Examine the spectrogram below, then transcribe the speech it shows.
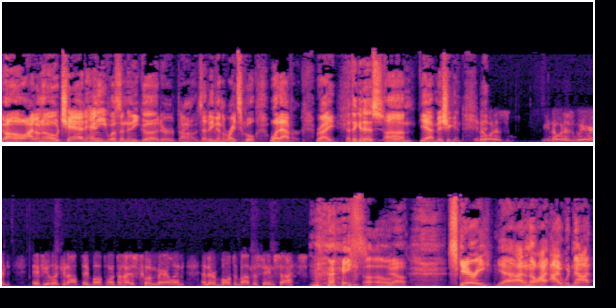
oh, I don't know, Chad Henne wasn't any good, or I don't know, is that even the right school? Whatever, right? I think it is. Um, yeah, Michigan. You know what is, you know what is weird if you look it up, they both went to high school in Maryland, and they're both about the same size. Right. Uh oh. Yeah. Scary. Yeah, I don't know. I, I would not.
